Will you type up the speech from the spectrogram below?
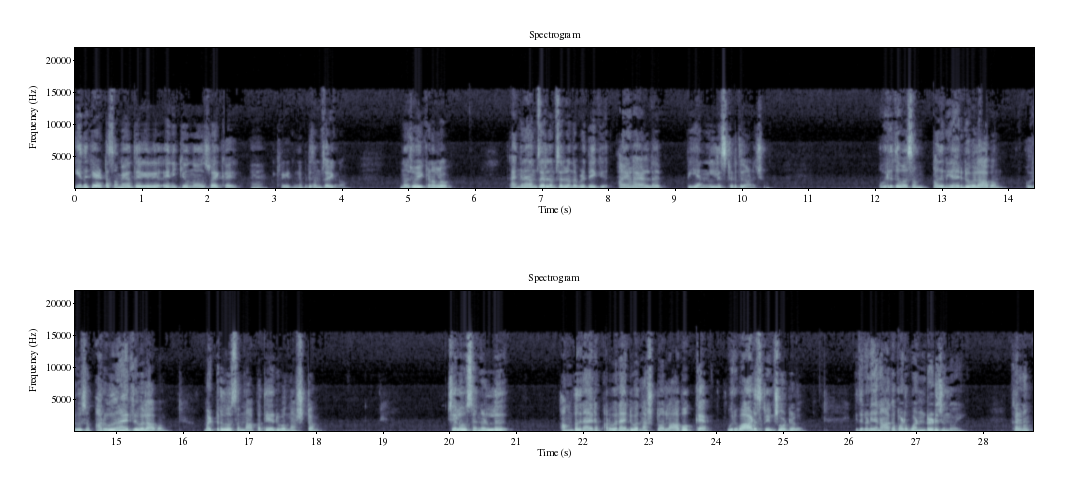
ഇത് കേട്ട സമയത്തേക്ക് എനിക്കൊന്ന് സ്ട്രൈക്കായി. ഏഹ് ട്രേഡിനെ പറ്റി സംസാരിക്കണോ? എന്നോ ചോദിക്കണമല്ലോ അങ്ങനെ സംസാരിച്ച് സംസാരിച്ച് വന്നപ്പോഴത്തേക്ക് അയാൾ അയാളുടെ പി എൻ എൽ ലിസ്റ്റ് എടുത്ത് കാണിച്ചു. ഒരു ദിവസം പതിനയ്യായിരം രൂപ ലാഭം ഒരു ദിവസം അറുപതിനായിരം രൂപ ലാഭം മറ്റൊരു ദിവസം നാൽപ്പത്തയ്യായിരം രൂപ നഷ്ടം. ചില ദിവസങ്ങളിൽ അമ്പതിനായിരം അറുപതിനായിരം രൂപ നഷ്ടവും ലാഭവും ലാഭമൊക്കെ ഒരുപാട് സ്ക്രീൻഷോട്ടുകൾ ഇത് കണ്ട് ഞാൻ ആകെപ്പാട് വണ്ടർ അടിച്ചു പോയി. കാരണം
